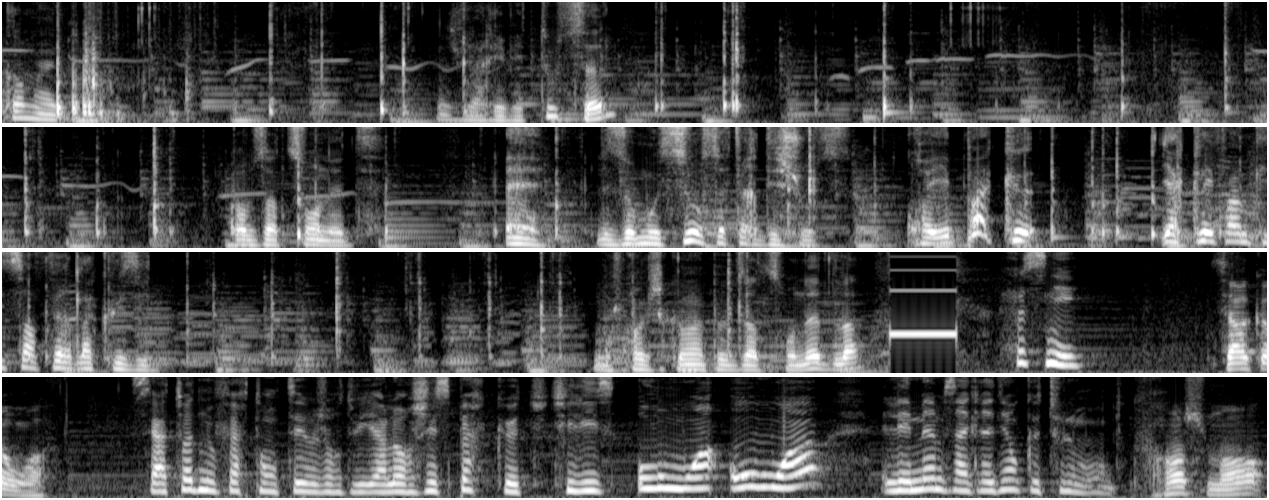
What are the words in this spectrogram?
comme un. Je vais arriver tout seul. Pas besoin de son aide. Eh, les hommes aussi, on sait faire des choses. Croyez pas que y a que les femmes qui savent faire de la cuisine. Bon, je crois que j'ai quand même un peu besoin de son aide là. Husni, C'est encore moi. c'est à toi de nous faire ton thé aujourd'hui. Alors j'espère que tu utilises au moins, au moins les mêmes ingrédients que tout le monde. Franchement,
